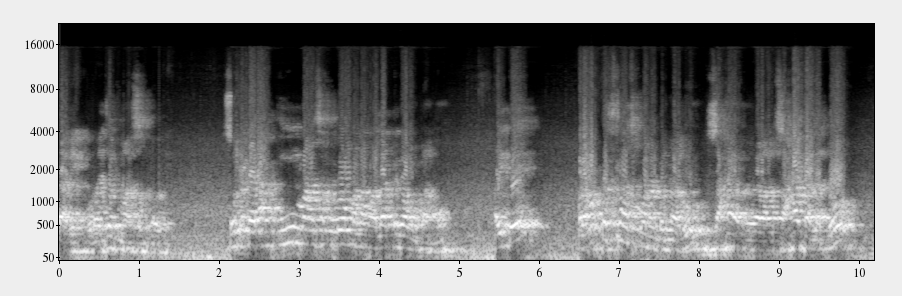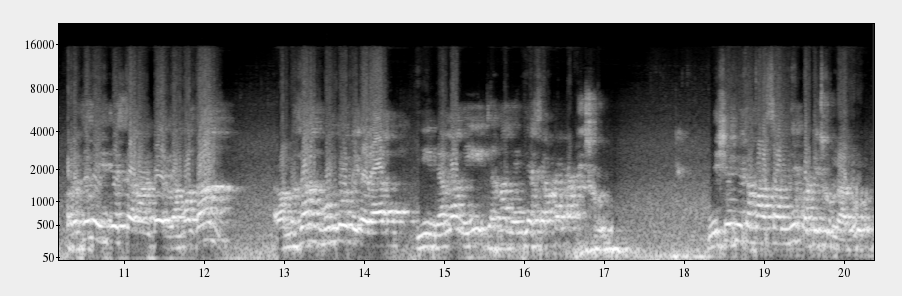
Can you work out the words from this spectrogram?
తారీఖు రజబ్ మాసంలో సో కదా ఈ మాసంలో మనం అలర్ట్గా ఉంటాము. అయితే ప్రవక్త శ్వాసం అని అంటున్నారు సహా సహాబాలతో. ప్రజలు ఏం చేస్తారంటే రమజాన్ రంజాన్ ముందు ఉంది కదా ఈ నెలని జనాలు ఏం చేస్తారంటే పట్టించుకోరు నిషేధిత మాసాన్ని పట్టించుకున్నారు.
